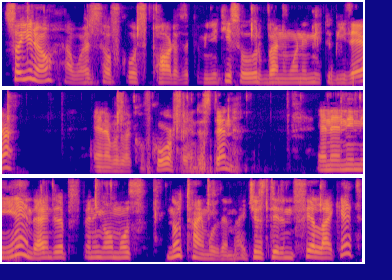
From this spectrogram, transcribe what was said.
so, you know, I was, of course, part of the community. So Urban wanted me to be there. And I was like, of course, I understand. And then in the end, I ended up spending almost no time with them. I just didn't feel like it.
